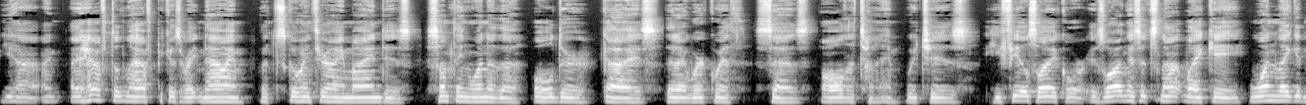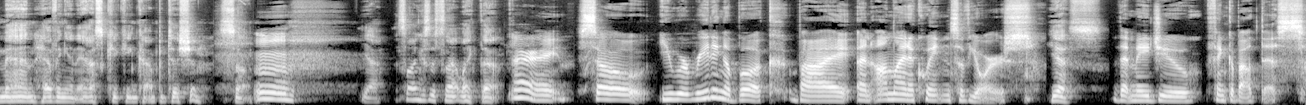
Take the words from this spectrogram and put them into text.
Yeah, I, I have to laugh because right now I'm what's going through my mind is something one of the older guys that I work with says all the time, which is he feels like, or as long as it's not like a one-legged man having an ass-kicking competition. So Mm, yeah, as long as it's not like that. all right. So you were reading a book by an online acquaintance of yours Yes. that made you think about this,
